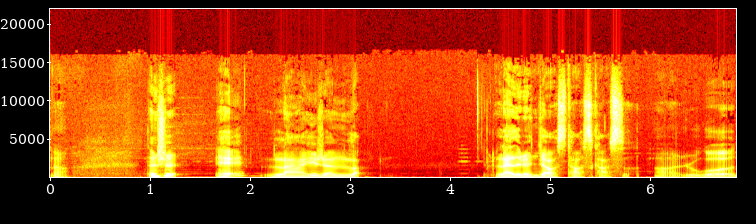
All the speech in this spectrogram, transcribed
啊，但是哎，来人了，来的人叫斯塔斯卡斯啊，如果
